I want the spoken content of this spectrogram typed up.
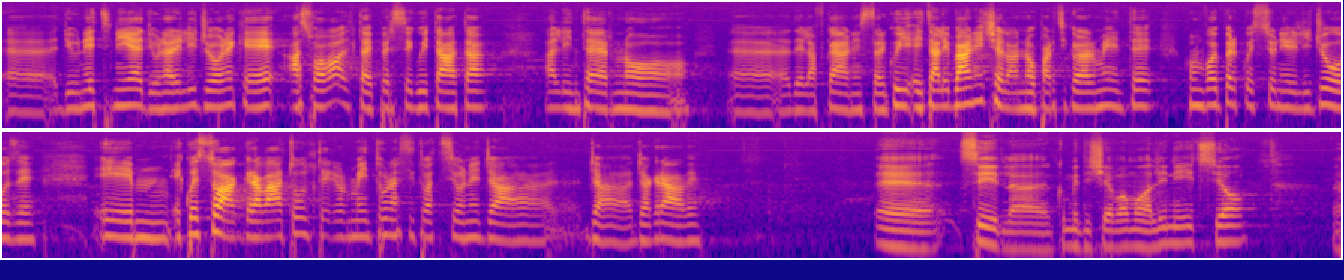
eh, di un'etnia di una religione che a sua volta è perseguitata all'interno eh, dell'Afghanistan Quindi, i talebani ce l'hanno particolarmente con voi per questioni religiose e, ehm, e questo ha aggravato ulteriormente una situazione già, già, già grave. Eh, sì, la, come dicevamo all'inizio, eh,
